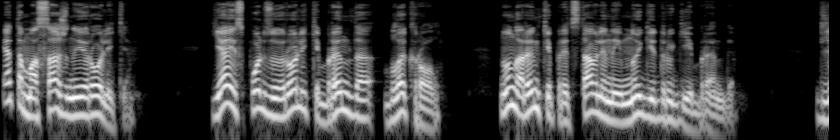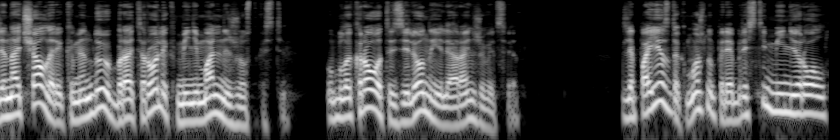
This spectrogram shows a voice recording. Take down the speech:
Это массажные ролики. Я использую ролики бренда Black Roll, но на рынке представлены и многие другие бренды. Для начала рекомендую брать ролик минимальной жесткости. У Black это зеленый или оранжевый цвет. Для поездок можно приобрести мини-ролл,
